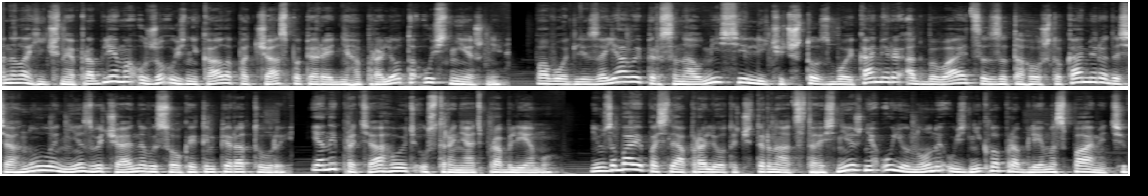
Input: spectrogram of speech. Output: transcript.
Аналагічная праблема ўжо ўзнікала падчас папярэдняга пралёта ў снежні. Паводле заявы персанал місіі лічыць, што збой камеры адбываецца з-за таго, што камера дасягнула незвычайна высокай тэмпературы. Яны працягваюць устраняць праблему. Неўзабаве пасля пралёта 14 снежня у юноны ўзнікла праблема з памяццю,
